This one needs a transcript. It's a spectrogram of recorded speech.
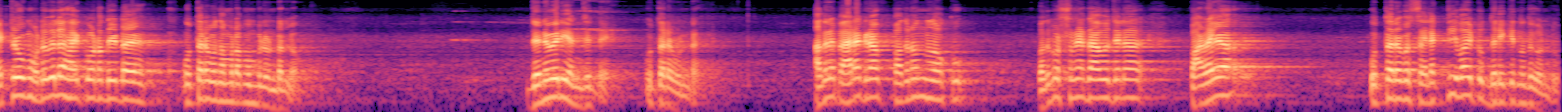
ഏറ്റവും ഒടുവിലെ ഹൈക്കോടതിയുടെ ഉത്തരവ് നമ്മുടെ മുമ്പിലുണ്ടല്ലോ. ജനുവരി അഞ്ചിന്റെ ഉത്തരവുണ്ട്. അതിലെ പാരഗ്രാഫ് പതിനൊന്ന് നോക്കൂ പ്രതിപക്ഷ നേതാവ് ചില പഴയ ഉത്തരവ് സെലക്റ്റീവായിട്ട് ഉദ്ധരിക്കുന്നത് കണ്ടു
